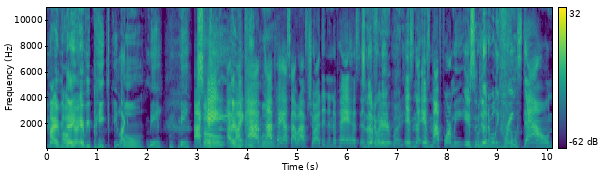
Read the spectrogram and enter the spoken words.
not every day, Okay. every pink He like moon. me, me. I So, can't. I like. pink I, I moon. pass out. I've tried it in the past, and not for literally, everybody. it's not. It's not for me. It It's a- literally brings down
